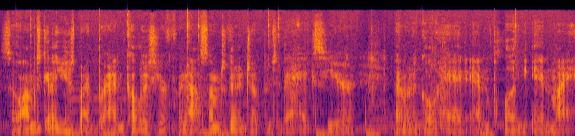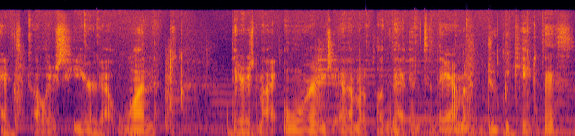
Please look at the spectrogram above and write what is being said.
So I'm just gonna use my brand colors here for now. So I'm just gonna jump into the hex here and I'm gonna go ahead and plug in my hex colors here. Got one, there's my orange and I'm gonna plug that into there. I'm gonna duplicate this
